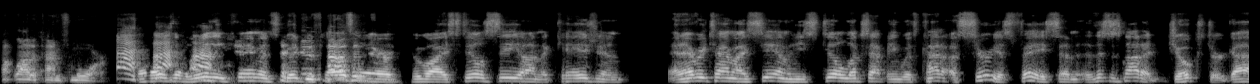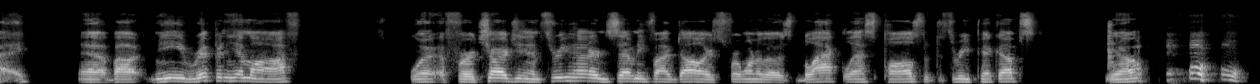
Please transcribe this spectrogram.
a lot of times more. Well, There's a really famous good guitar player who I still see on occasion. And every time I see him, he still looks at me with kind of a serious face. And this is not a jokester guy about me ripping him off for charging him $375 for one of those black Les Pauls with the three pickups. You know,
